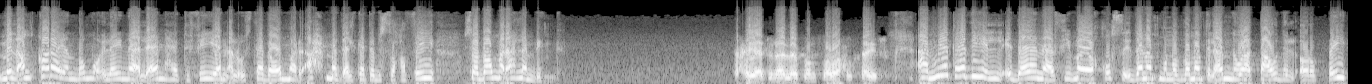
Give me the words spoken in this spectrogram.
من أنقرة ينضم إلينا الآن هاتفيا الأستاذ عمر أحمد الكاتب الصحفي. أستاذ عمر أهلا بك. تحياتنا لكم صباح الخير. أهمية هذه الإدانة فيما يخص إدانة منظمة الأمن والتعاون الأوروبي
